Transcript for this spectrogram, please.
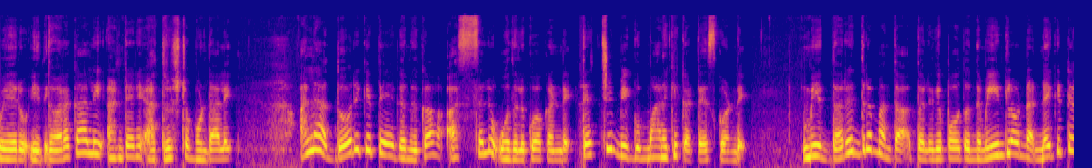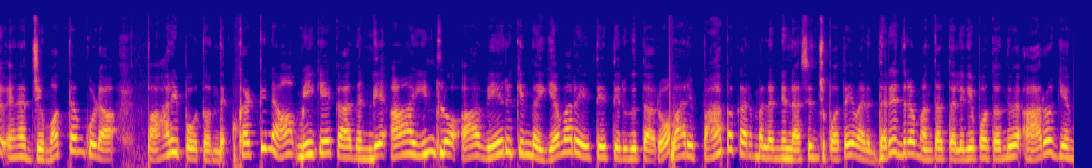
వేరు ఇది. దొరకాలి అంటేనే అదృష్టం ఉండాలి. అలా దొరికితే గనుక అస్సలు వదులుకోకండి. తెచ్చి మీ గుమ్మానికి కట్టేసుకోండి. మీ దరిద్రం అంతా తొలగిపోతుంది. మీ ఇంట్లో ఉన్న నెగిటివ్ ఎనర్జీ మొత్తం కూడా పారిపోతుంది. కట్టిన మీకే కాదండి ఆ ఇంట్లో ఆ వేరు కింద ఎవరైతే తిరుగుతారో వారి పాప కర్మలన్నీ నశించిపోతాయి వారి దరిద్రం అంతా తొలగిపోతుంది ఆరోగ్యం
